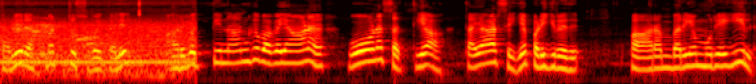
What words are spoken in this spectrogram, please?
தவிர மற்ற சுவைகளில் அறுபத்தி நான்கு வகையான ஓண சத்யா தயார் செய்யப்படுகிறது. பாரம்பரிய முறையில்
